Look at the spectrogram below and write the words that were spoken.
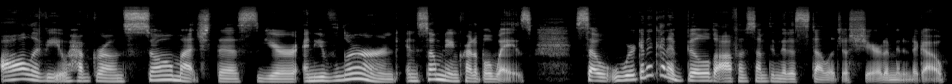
all of you have grown so much this year and you've learned in so many incredible ways. So, we're going to kind of build off of something that Estella just shared a minute ago.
